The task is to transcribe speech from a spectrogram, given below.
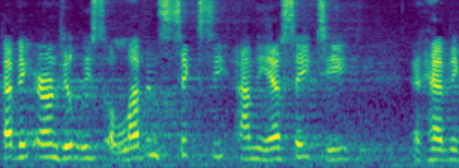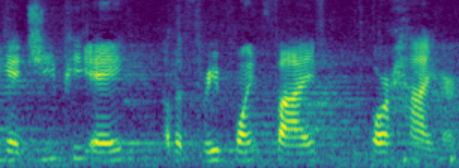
having earned at least 1160 on the SAT and having a GPA of a 3.5 or higher.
